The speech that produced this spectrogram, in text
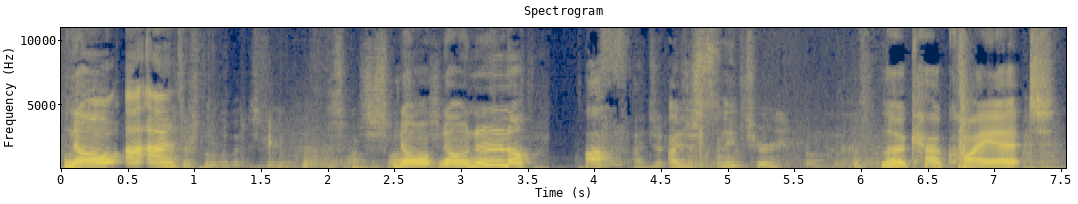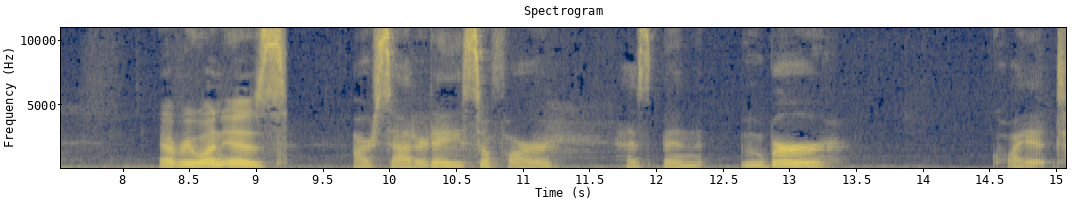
No, uh-uh. Just a little bit. Just, a little bit. just watch. Just watch. No, no, no, no, no. Off. I just, I just saved her. Look how quiet everyone is. Our Saturday so far has been uber quiet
